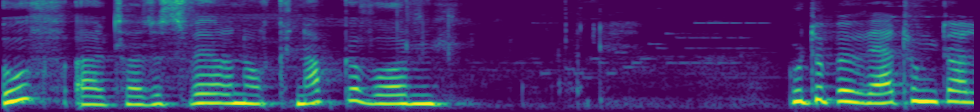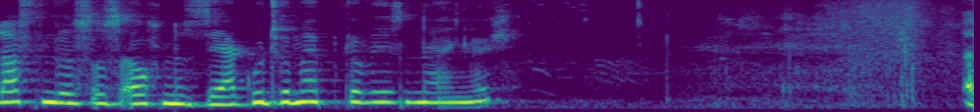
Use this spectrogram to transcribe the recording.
Uff, Alter, das wäre noch knapp geworden. Gute Bewertung da lassen. Das ist auch eine sehr gute Map gewesen eigentlich. Äh,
